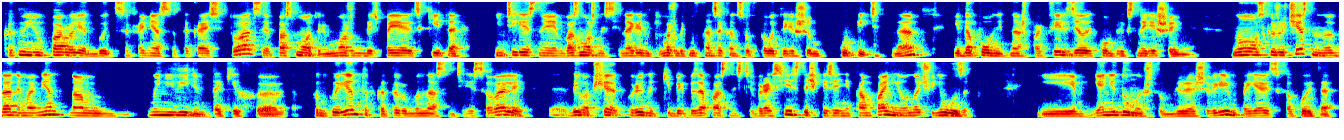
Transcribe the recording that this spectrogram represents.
как минимум пару лет будет сохраняться такая ситуация, посмотрим, может быть, появятся какие-то интересные возможности на рынке, может быть, мы в конце концов кого-то решим купить да, и дополнить наш портфель, сделать комплексное решение. Но скажу честно, на данный момент нам, мы не видим таких э, конкурентов, которые бы нас интересовали. Э, да и вообще рынок кибербезопасности в России с точки зрения компании, он очень узок. И я не думаю, что в ближайшее время появится какой-то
